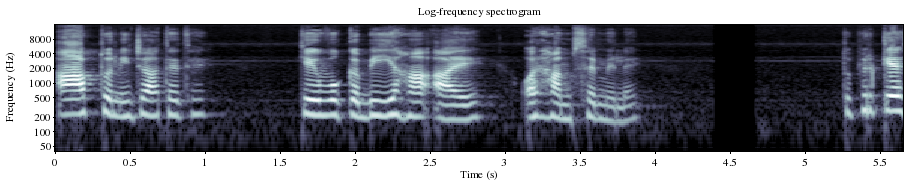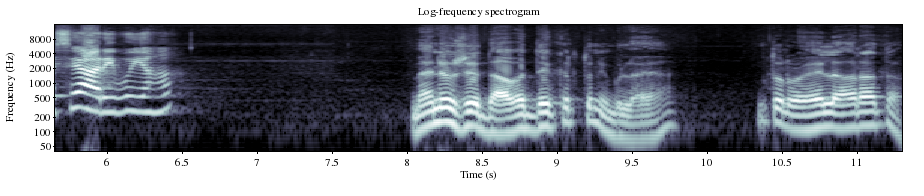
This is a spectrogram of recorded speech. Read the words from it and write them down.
آپ تو نہیں چاہتے تھے کہ وہ کبھی یہاں آئے اور ہم سے ملے۔ تو پھر کیسے آ رہی وہ یہاں؟ میں نے اسے دعوت دے کر تو نہیں بلایا۔ تو روحیل آ رہا تھا۔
